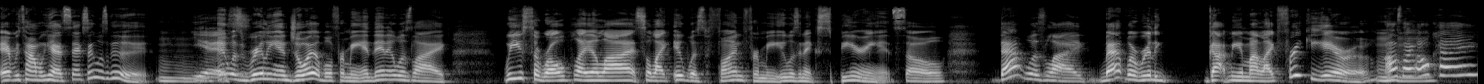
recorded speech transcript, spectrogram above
every time we had sex, it was good. Mm-hmm. Yes. It was really enjoyable for me. And then it was like, we used to role play a lot. So like it was fun for me. It was an experience. So that was like that what really got me in my like freaky era. I was like, okay.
